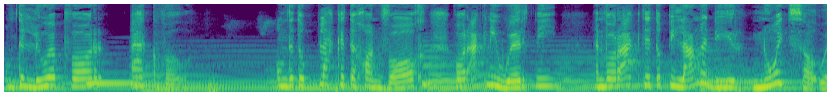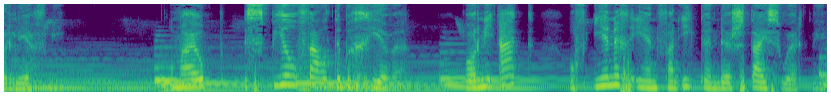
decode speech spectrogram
om te loop waar ek wil. Om dit op plekke te gaan waag waar ek nie hoort nie en waar ek dit op die lange duur nooit sal oorleef nie. Om my op 'n speelveld te begewe waar nie ek of enige een van u kinders tuis hoort nie.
